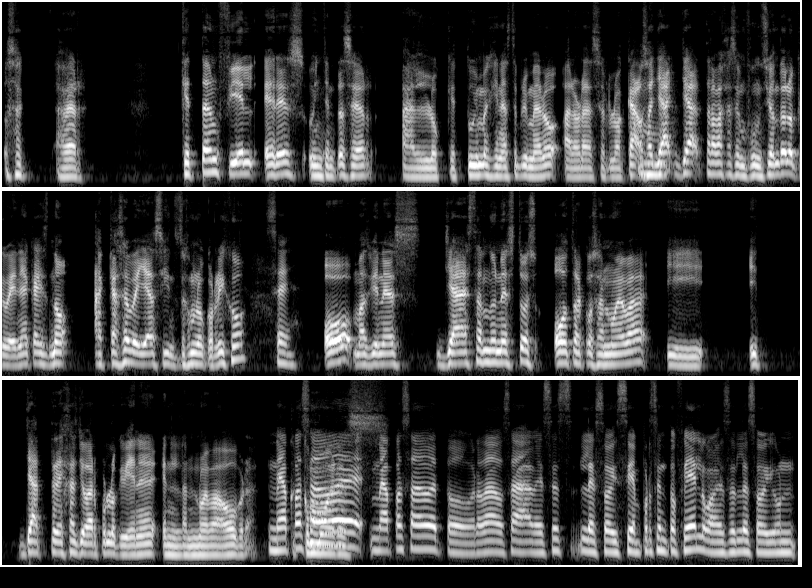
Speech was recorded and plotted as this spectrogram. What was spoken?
o sea, a ver, qué tan fiel eres o intentas ser a lo que tú imaginaste primero a la hora de hacerlo acá? O sea, ya, ya trabajas en función de lo que venía acá y es, no, acá se veía así, entonces me lo corrijo. Sí. O más bien es, ya estando en esto, es otra cosa nueva y, ya te dejas llevar por lo que viene en la nueva obra. Me ha pasado, de, me ha pasado de todo, ¿verdad? O sea, a veces le soy 100% fiel o a veces le soy un,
